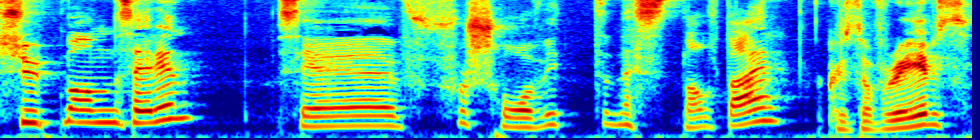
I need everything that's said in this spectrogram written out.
Supermann-serien ser for så vidt nesten alt der. Christopher Reeves.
